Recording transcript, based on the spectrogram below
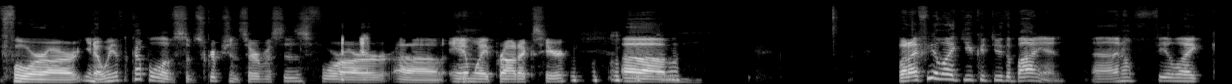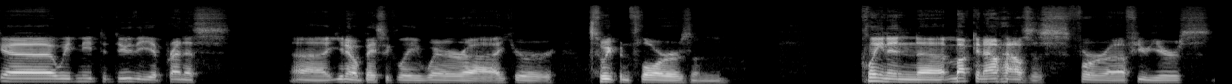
for our you know we have a couple of subscription services for our uh amway products here um but i feel like you could do the buy-in uh, i don't feel like uh we'd need to do the apprentice uh you know basically where uh you're sweeping floors and cleaning uh mucking outhouses for a few years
